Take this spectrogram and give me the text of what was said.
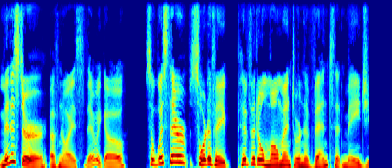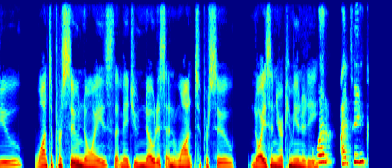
Minister of noise. There we go. So, was there sort of a pivotal moment or an event that made you want to pursue noise? That made you notice and want to pursue noise in your community? Well, I think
